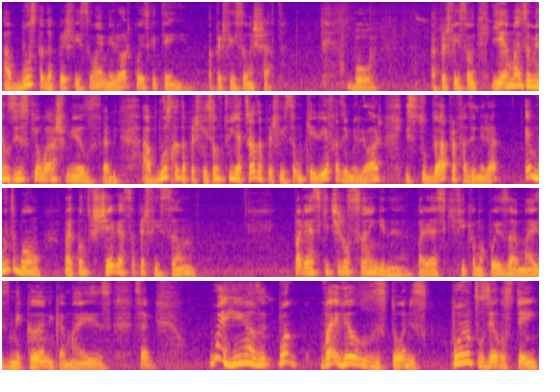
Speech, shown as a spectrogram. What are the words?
A busca da perfeição é a melhor coisa que tem. A perfeição é chata. Boa. A perfeição. E é mais ou menos isso que eu acho mesmo, sabe? A busca da perfeição, tu ir atrás da perfeição, querer fazer melhor, estudar para fazer melhor, é muito bom. Mas quando chega a essa perfeição, parece que tirou sangue, né? Parece que fica uma coisa mais mecânica, mais, sabe? Um errinho, vai ver os Stones, quantos erros tem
